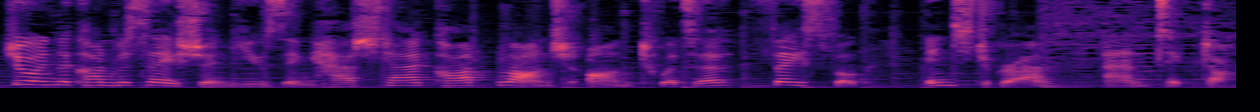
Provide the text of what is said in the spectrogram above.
Join the conversation using hashtag Carte Blanche on Twitter, Facebook, Instagram, and TikTok.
